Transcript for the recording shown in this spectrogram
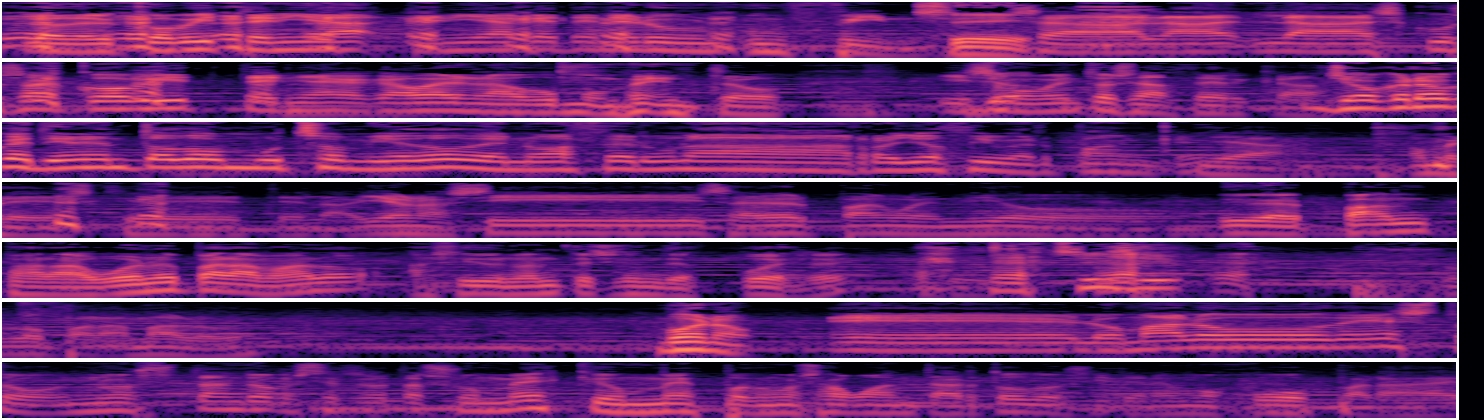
lo del COVID tenía, tenía que tener un, un fin. Sí. O sea, la, la excusa COVID tenía que acabar en algún momento. Y ese Yo- momento se acerca. Yo creo que tienen todos mucho miedo de no hacer una rollo cyberpunk. ¿eh? Ya, hombre, es que te la y aún así Cyberpunk vendió Cyberpunk, para bueno y para malo, ha sido un antes y un después, ¿eh? Sí, sí. solo para malo, ¿eh? Bueno, eh, lo malo de esto no es tanto que se trata de un mes, que un mes podemos aguantar todos y tenemos juegos para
